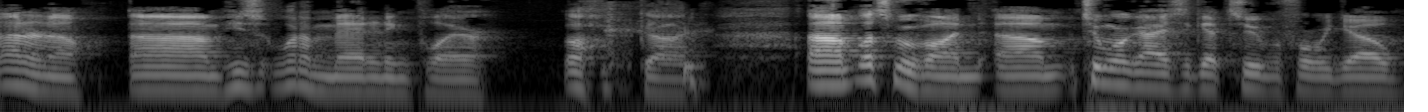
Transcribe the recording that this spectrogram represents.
I don't know. Um, he's what a maddening player. Oh God. um, let's move on. Um, two more guys to get to before we go.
